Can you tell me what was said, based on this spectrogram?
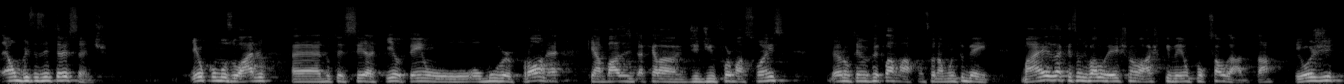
é um business interessante. Eu, como usuário é, do TC aqui, eu tenho o, o, Mover Pro, né, que é a base daquela de, de, informações, eu não tenho o que reclamar, funciona muito bem. Mas a questão de valuation eu acho que vem um pouco salgado, tá? E hoje,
